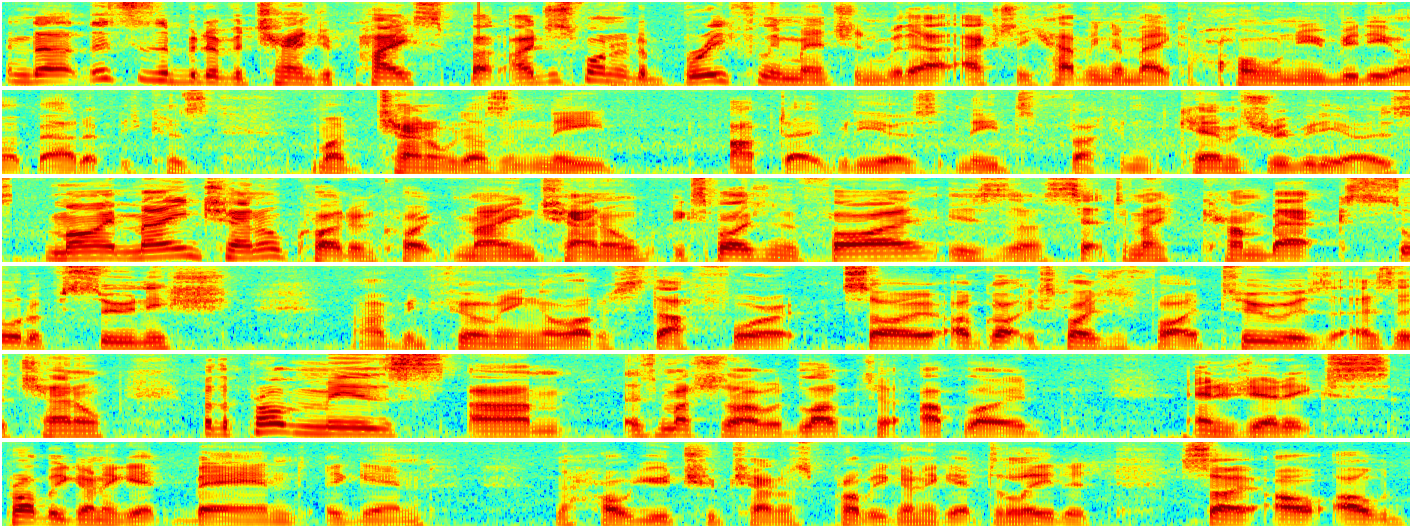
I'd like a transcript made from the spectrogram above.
And uh, this is a bit of a change of pace, but I just wanted to briefly mention without actually having to make a whole new video about it because my channel doesn't need update videos, it needs fucking chemistry videos. My main channel, quote unquote main channel, Explosion of Fire, is uh, set to make a comeback sort of soonish. I've been filming a lot of stuff for it. So I've got Explosion of Fire 2 as, as a channel, but the problem is, um, as much as I would love to upload energetics, probably going to get banned again. The whole YouTube channel is probably going to get deleted. So I'll, I'll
